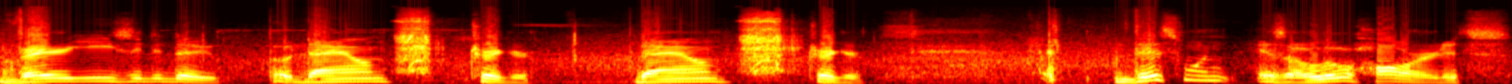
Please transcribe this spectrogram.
Very easy to do. Put down trigger. Down trigger. This one is a little hard. It's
